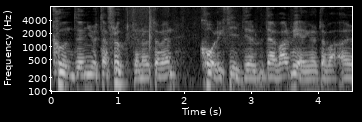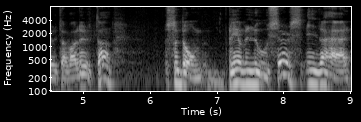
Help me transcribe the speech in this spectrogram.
kunde njuta frukten av en kollektiv devalvering av valutan. Så de blev losers i det här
